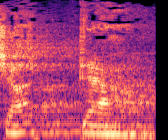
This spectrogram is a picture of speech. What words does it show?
Shut down.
